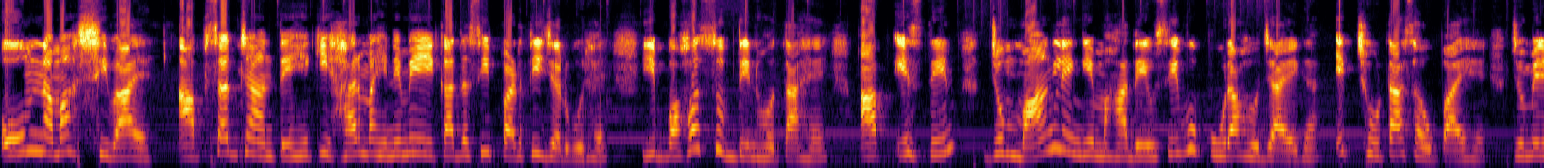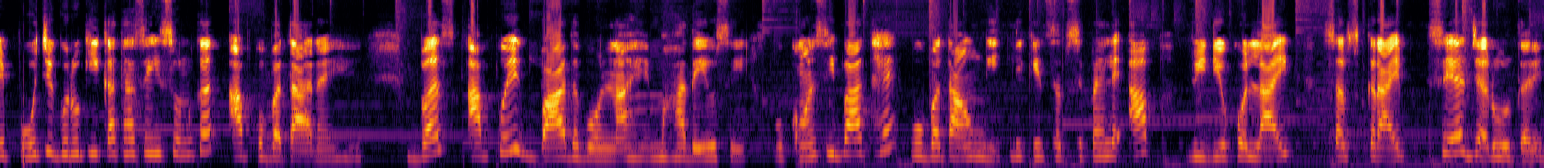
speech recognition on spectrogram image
ओम नमः शिवाय। आप सब जानते हैं कि हर महीने में एकादशी पड़ती ज़रूर है। ये बहुत शुभ दिन होता है। आप इस दिन जो मांग लेंगे महादेव से, वो पूरा हो जाएगा। एक छोटा सा उपाय है, जो मेरे पूज्य गुरु की कथा से ही सुनकर आपको बता रहे हैं। बस आपको एक बात बोलना है महादेव से। वो कौन सी बात है, वो बताऊँगी। लेकिन सबसे पहले आप वीडियो को लाइक, सब्सक्राइब, शेयर ज़रूर करें,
